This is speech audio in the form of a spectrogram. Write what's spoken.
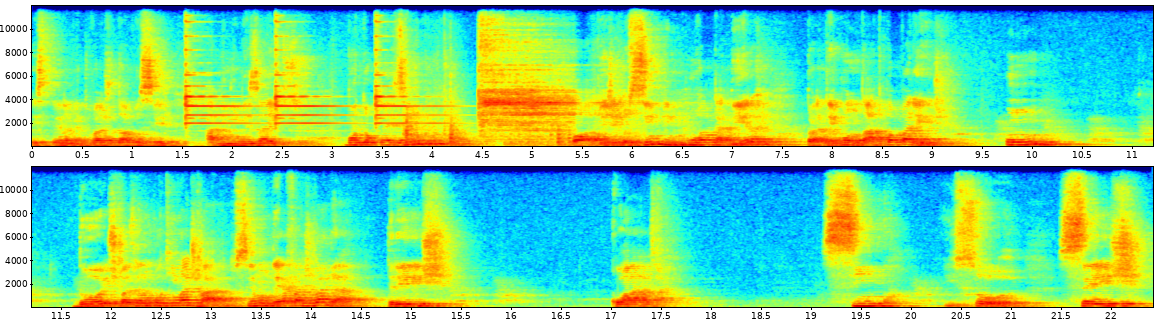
Esse treinamento vai ajudar você a minimizar isso. Botou o pezinho, ó, veja que eu sempre empurro a cadeira para ter contato com a parede. Um, dois, fazendo um pouquinho mais rápido. Se não der, faz devagar. Três, quatro, cinco, isso, seis,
